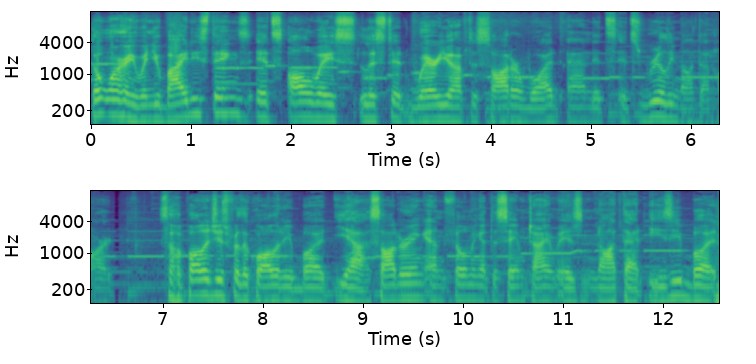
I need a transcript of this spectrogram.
Don't worry, when you buy these things, it's always listed where you have to solder what and it's, it's really not that hard. So apologies for the quality, but yeah, soldering and filming at the same time is not that easy, but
